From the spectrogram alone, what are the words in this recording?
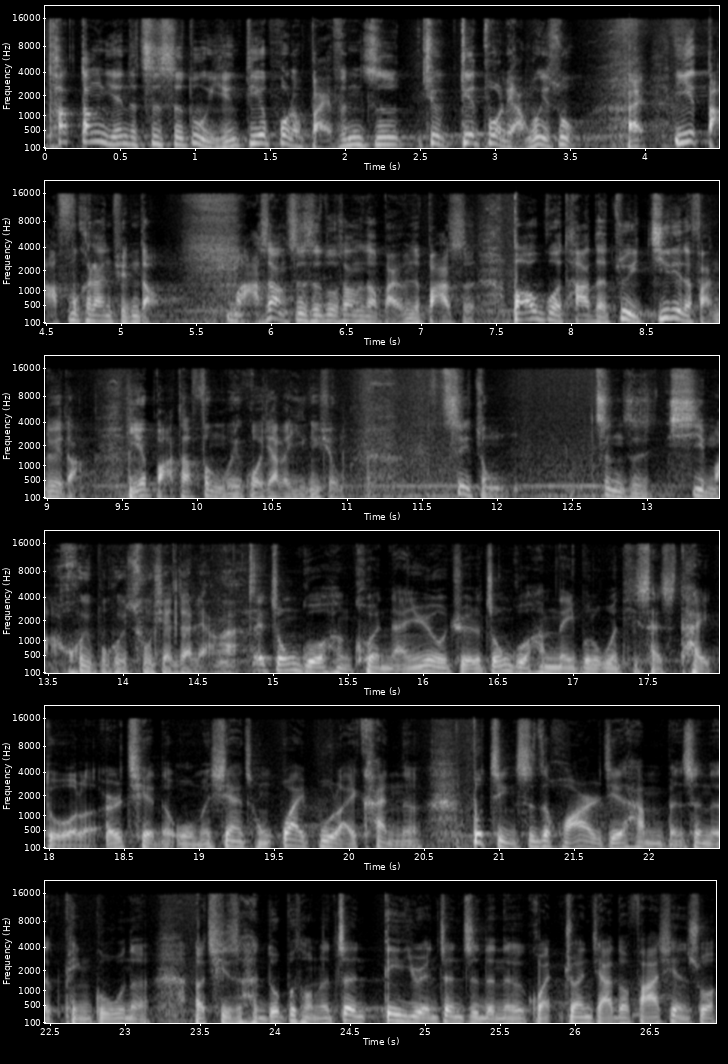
他当年的支持度已经跌破了百分之，就跌破两位数。哎，一打福克兰群岛，马上支持度上升到百分之八十，包括他的最激烈的反对党也把他奉为国家的英雄。这种。政治戏码会不会出现在两岸？在中国很困难，因为我觉得中国他们内部的问题实在是太多了。而且呢，我们现在从外部来看呢，不仅是这华尔街他们本身的评估呢，呃，其实很多不同的政地缘政治的那个专专家都发现说，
